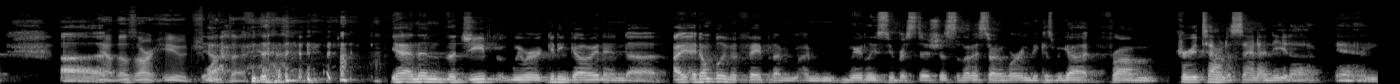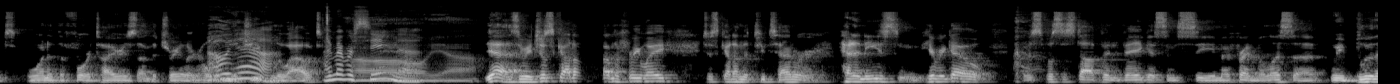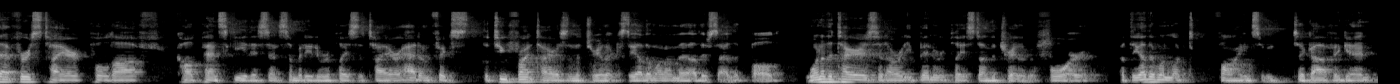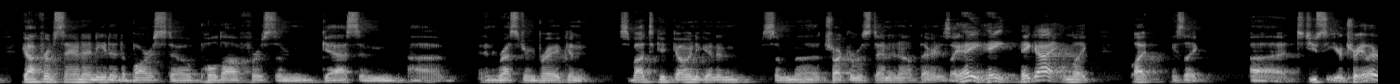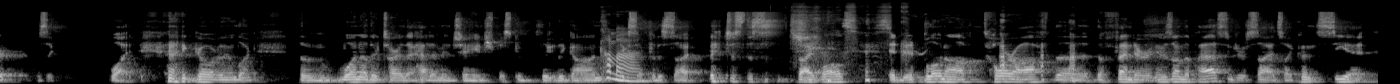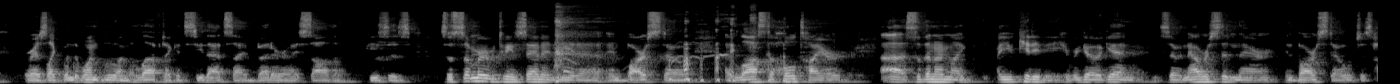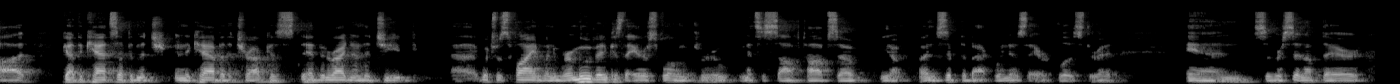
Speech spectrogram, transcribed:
uh yeah, those are huge. yeah. What the? yeah and then the Jeep we were getting going and uh I, I don't believe in fate but I'm I'm weirdly superstitious so then I started worrying because we got from Koreatown to Santa Anita and one of the four tires on the trailer holding Oh, the yeah. Jeep blew out I remember seeing Oh that. Oh, yeah. yeah, so we just got on the freeway, just got on the 210. We're heading east, and here we go. I was supposed to stop in Vegas and see my friend Melissa. We blew that first tire, pulled off, called Penske. They sent somebody to replace the tire. I had them fix the two front tires in the trailer because the other one on the other side looked bald. One of the tires had already been replaced on the trailer before. but the other one looked fine, so we took off again. Got from Santa Anita to Barstow, pulled off for some gas and uh, and restroom break, and it's about to get going again. And some uh, trucker was standing out there, and he's like, "Hey, hey, hey, guy!" I'm like, "What?" He's like, uh, "Did you see your trailer?" I was like, "What?" I go over there and look. The one other tire that hadn't been changed was completely gone, Come on. except for the side, just the sidewalls it had blown off, tore off the the fender, and it was on the passenger side, so I couldn't see it. Whereas, like when the one blew on the left, I could see that side better, and I saw the pieces. So somewhere between Santa Anita and Barstow, I lost a whole tire. Uh, so then I'm like, "Are you kidding me? Here we go again." So now we're sitting there in Barstow, which is hot. Got the cats up in the in the cab of the truck because they had been riding in the jeep, uh, which was fine when we were moving because the air is flowing through and it's a soft top. So you know, unzip the back windows, the air flows through it. And so we're sitting up there.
